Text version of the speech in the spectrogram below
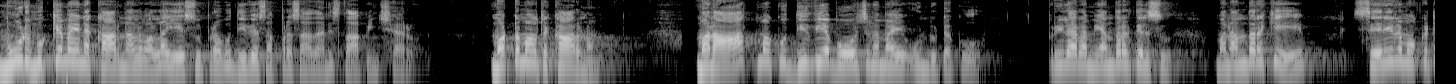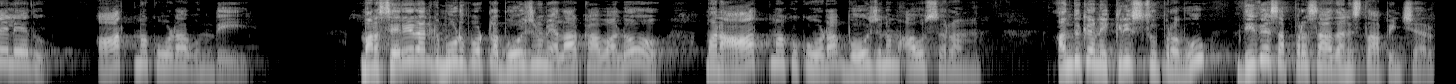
మూడు ముఖ్యమైన కారణాల వల్ల యేసు ప్రభు దివ్య సప్రసాదాన్ని స్థాపించారు. మొట్టమొదటి కారణం మన ఆత్మకు దివ్య భోజనమై ఉండుటకు. ప్రియులారా మీ అందరికి తెలుసు మనందరికీ శరీరం ఒక్కటే లేదు ఆత్మ కూడా ఉంది. మన శరీరానికి మూడు పూట్ల భోజనం ఎలా కావాలో మన ఆత్మకు కూడా భోజనం అవసరం. అందుకని క్రీస్తు ప్రభు దివ్య సప్రసాదాన్ని స్థాపించారు.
